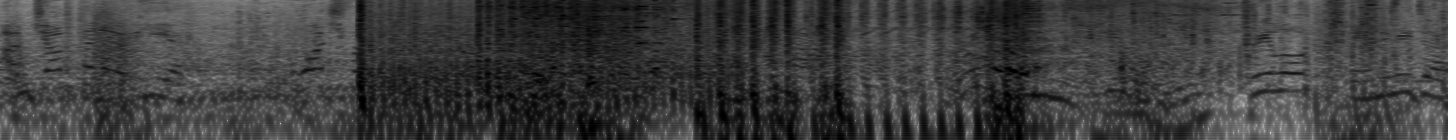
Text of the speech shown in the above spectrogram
I'm jumping out here. Watch for Reload. Enemy down.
